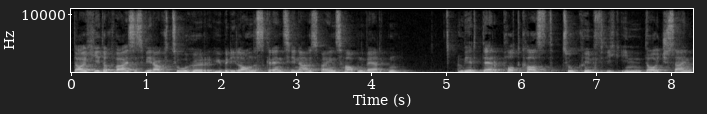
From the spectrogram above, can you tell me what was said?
Da ich jedoch weiß, dass wir auch Zuhörer über die Landesgrenze hinaus bei uns haben werden, wird der Podcast zukünftig in Deutsch sein.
